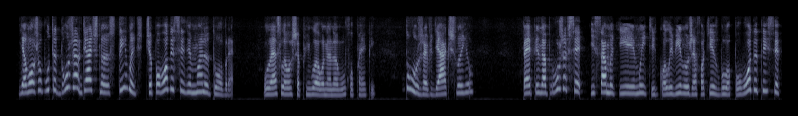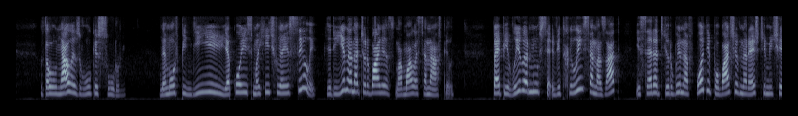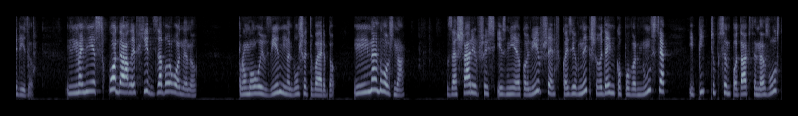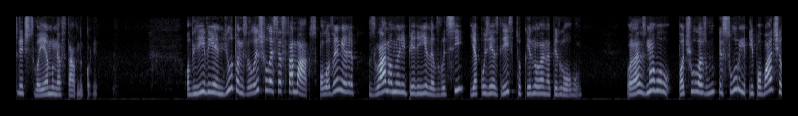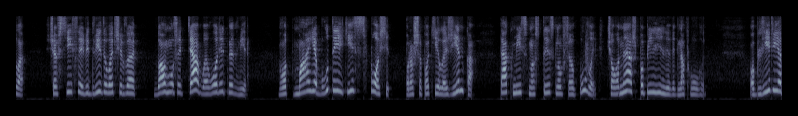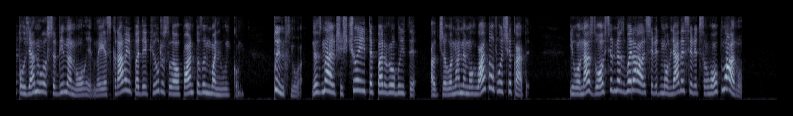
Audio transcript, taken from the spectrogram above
Я можу бути дуже вдячною з тими, що поводиться зі мною добре, улесливо шепнула вона на вухо Пепі. Дуже вдячною. Пепі напружився, і саме тієї миті, коли він уже хотів було погодитися, залуняли звуки сурмі. Немов під дією якоїсь магічної сили, пір'їна на тюрбані зламалася навпіл. Пепі вивернувся, відхилився назад і серед юрби на вході побачив нарешті мічелізо. Мені шкода, але вхід заборонено, промовив він не дуже твердо. Не можна. Зашарівшись і зніяковівши, вказівник швиденько повернувся і підтюпцем подався назустріч своєму наставникові. Облівія Ньютон залишилася сама з половиною зламаної пір'їни в руці, яку зі злістю кинула на підлогу. Вона знову почула звуки сурм і побачила, що всіх відвідувачів дому життя виводять на двір. От має бути якийсь спосіб, прошепотіла жінка, так міцно стиснувши губи, що вони аж побіліли від напруги. Облівія поглянула собі на ноги на яскравий педикюр з леопардовим малюнком. Пинхнула, не знаючи, що їй тепер робити, адже вона не могла довго чекати. І вона зовсім не збиралася відмовлятися від свого плану.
